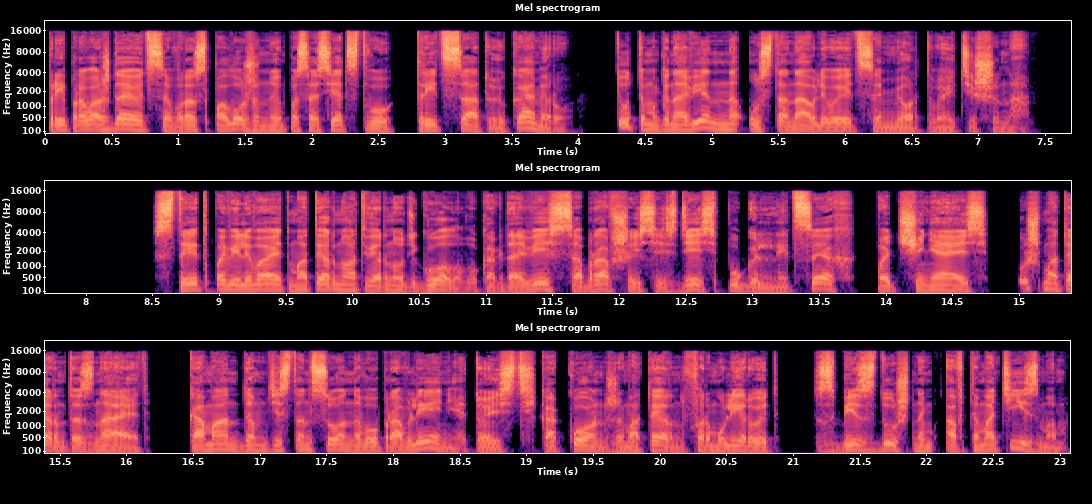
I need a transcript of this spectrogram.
припровождаются в расположенную по соседству тридцатую камеру, тут мгновенно устанавливается мертвая тишина. Стыд повелевает Матерну отвернуть голову, когда весь собравшийся здесь пугальный цех, подчиняясь, уж Матерн-то знает, командам дистанционного управления, то есть, как он же, Матерн, формулирует, с бездушным автоматизмом,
